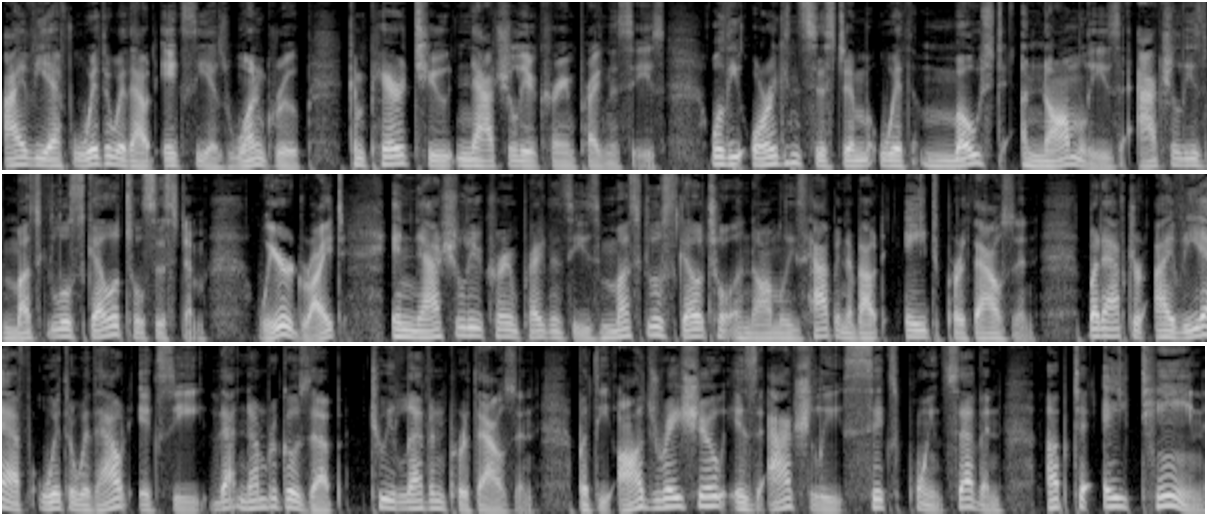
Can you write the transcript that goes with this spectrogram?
IVF with or without ICSI as one group compared to naturally occurring pregnancies. Well, the organ system with most anomalies actually is musculoskeletal system. Weird, right? In naturally occurring pregnancies, musculoskeletal anomalies happen about 8 per thousand. But after IVF with or without ICSI, that number goes up to 11 per thousand, but the odds ratio is actually 6.7 up to 18.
